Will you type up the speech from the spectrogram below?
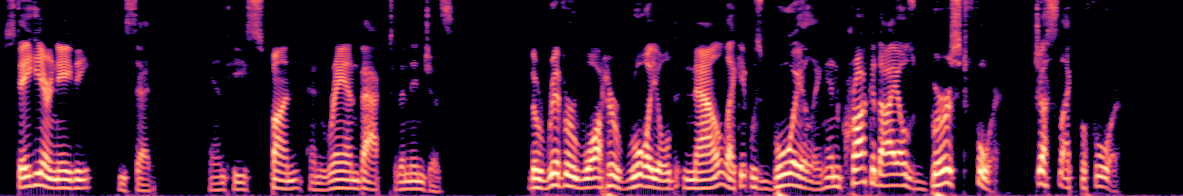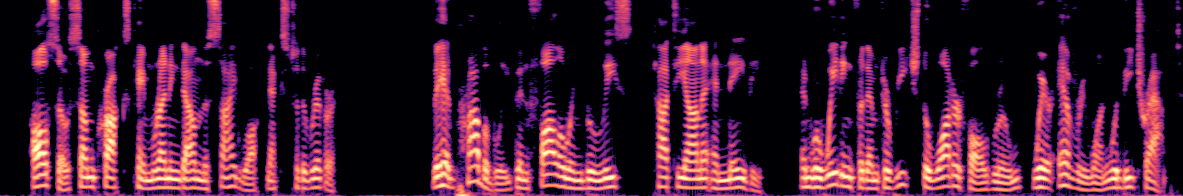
Stay here, Navy, he said, and he spun and ran back to the ninjas. The river water roiled now like it was boiling, and crocodiles burst forth, just like before. Also, some crocs came running down the sidewalk next to the river. They had probably been following Bulis, Tatiana, and Navy, and were waiting for them to reach the waterfall room where everyone would be trapped.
